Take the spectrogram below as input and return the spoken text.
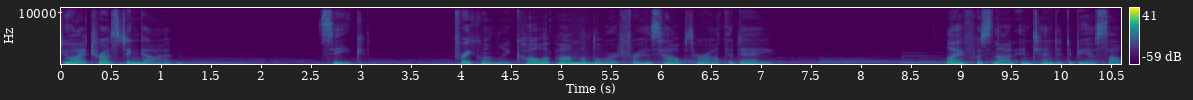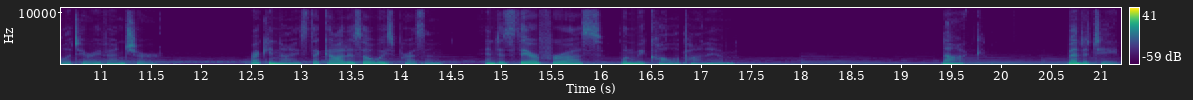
Do I trust in God? Seek. Frequently call upon the Lord for his help throughout the day. Life was not intended to be a solitary venture. Recognize that God is always present and is there for us when we call upon him. Knock. Meditate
